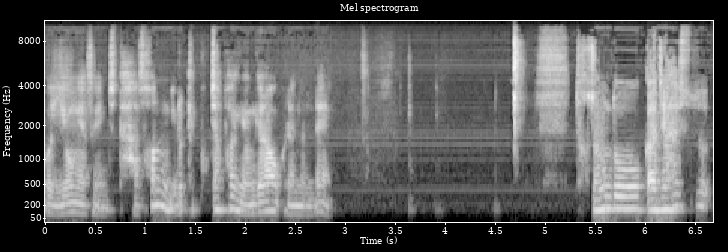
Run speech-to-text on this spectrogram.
거 이용해서 이제 다 선 이렇게 복잡하게 연결하고 그랬는데 저 정도까지 할 수,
